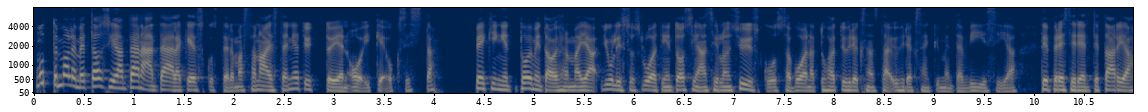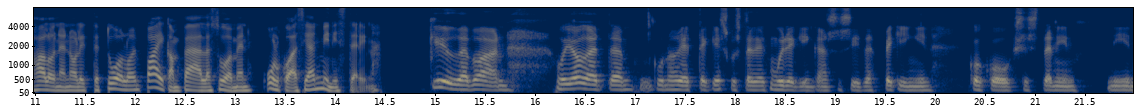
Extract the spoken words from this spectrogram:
Mutta me olemme tosiaan tänään täällä keskustelemassa naisten ja tyttöjen oikeuksista. Pekingin toimintaohjelma ja julistus luotiin tosiaan silloin syyskuussa vuonna 1995 ja te presidentti Tarja Halonen olitte tuolloin paikan päällä Suomen ulkoasian ministerinä. Kyllä vaan. Voi olla, että kun olette keskustelleet muidenkin kanssa siitä Pekingin kokouksesta, niin niin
